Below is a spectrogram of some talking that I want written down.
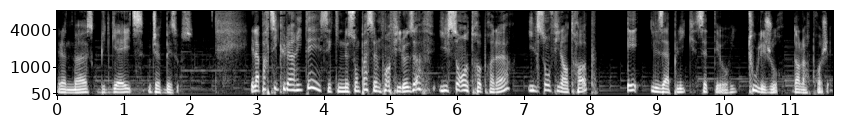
Elon Musk, Bill Gates ou Jeff Bezos. Et la particularité, c'est qu'ils ne sont pas seulement philosophes, ils sont entrepreneurs, ils sont philanthropes et ils appliquent cette théorie tous les jours dans leurs projets.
